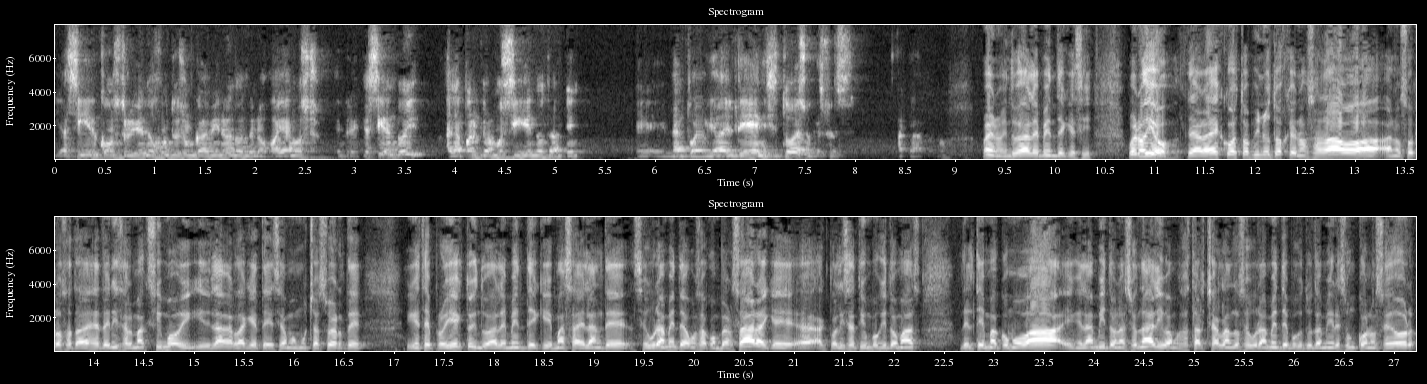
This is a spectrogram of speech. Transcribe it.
y, así ir construyendo juntos un camino en donde nos vayamos enriqueciendo y a la par que vamos siguiendo también eh, la actualidad del tenis y todo eso, que eso es Bueno, indudablemente que sí. Bueno, Diego, te agradezco estos minutos que nos has dado a, nosotros a través de Tenis al Máximo y, la verdad que te deseamos mucha suerte en este proyecto. Indudablemente que más adelante seguramente vamos a conversar, hay que eh, actualizarte un poquito más del tema cómo va en el ámbito nacional y vamos a estar charlando seguramente porque tú también eres un conocedor,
